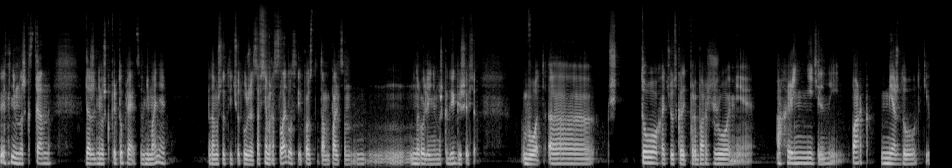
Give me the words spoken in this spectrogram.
Это немножко странно. Даже немножко притупляется внимание, потому что ты что-то уже совсем расслабился и просто там пальцем на руле немножко двигаешь и все. Вот. А, что хочу сказать про Боржоми. Охренительный парк между таких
